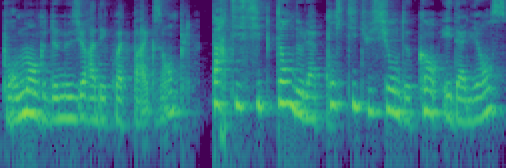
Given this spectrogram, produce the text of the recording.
pour manque de mesures adéquates par exemple, participe tant de la constitution de camps et d'alliances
